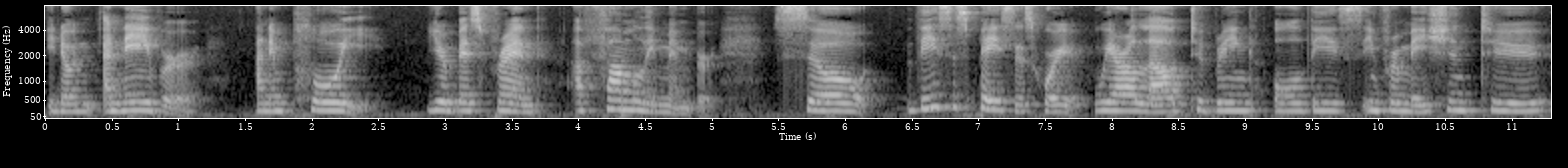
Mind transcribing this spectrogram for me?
you know, a neighbor, an employee, your best friend, a family member. So these spaces where we are allowed to bring all this information to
